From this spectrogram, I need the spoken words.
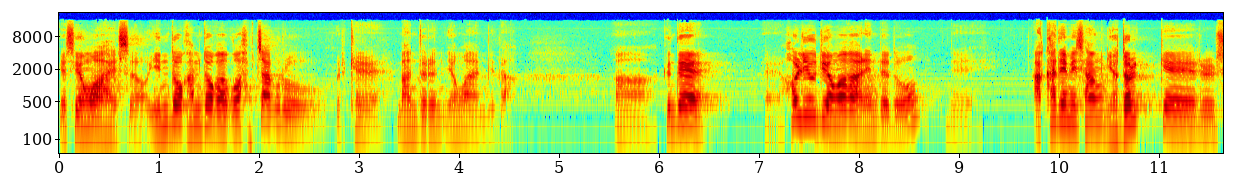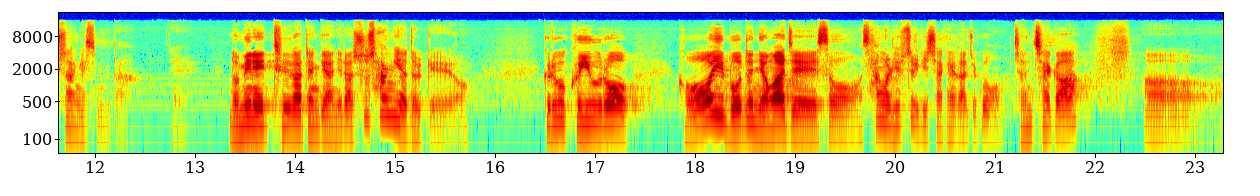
에서 영화했어요. 인도 감독하고 합작으로 이렇게 만드는 영화입니다. 아, 근데 예, 헐리우드 영화가 아닌데도 예, 아카데미상 8개를 수상했습니다. 예, 노미네이트가 된 게 아니라 수상이 8개예요. 그리고 그 이후로 거의 모든 영화제에서 상을 휩쓸기 시작해가지고 전체가 어,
